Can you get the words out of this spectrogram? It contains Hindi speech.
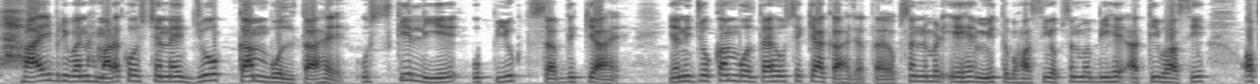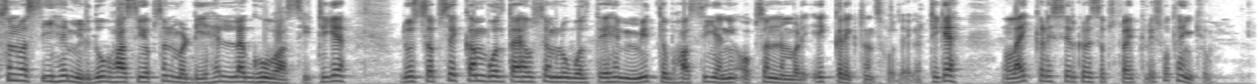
हाई ब्रिवन हमारा क्वेश्चन है, जो कम बोलता है, उसके लिए उपयुक्त शब्द क्या है? यानी जो कम बोलता है, उसे क्या कहा जाता है? ऑप्शन नंबर ए है मितभाषी ऑप्शन नंबर बी है अतिभाषी ऑप्शन नंबर सी है मृदुभाषी ऑप्शन नंबर डी है लघुभाषी, ठीक है? जो सबसे कम बोलता है, उसे हम लोग बोलते हैं मितभाषी, यानी ऑप्शन नंबर एक करेक्ट आंसर हो जाएगा, ठीक है? लाइक करें शेयर करें सब्सक्राइब करें सो थैंक यू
